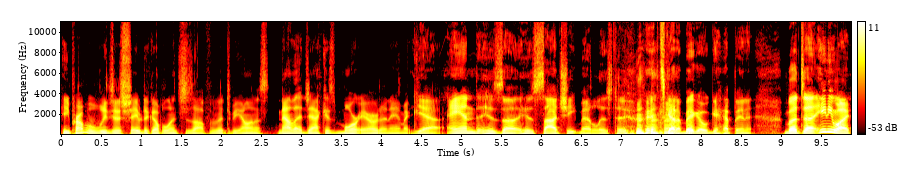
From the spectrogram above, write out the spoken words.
He probably just shaved a couple inches off of it, to be honest. Now that jack is more aerodynamic. Yeah, and his uh, his side sheet metal is too. it's got a big old gap in it. But uh, anyway,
